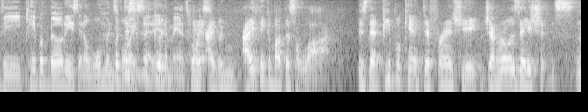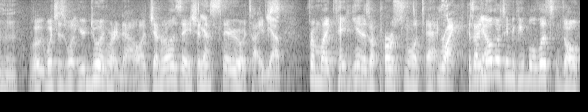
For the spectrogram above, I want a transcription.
the capabilities in a woman's But voice is a and in a man's point. voice. I've been I think about this a lot. Is that people can't differentiate generalizations, wh- which is what you're doing right now, a generalization and Mm-hmm. Stereotypes, Yep. from like taking it as a personal attack. Right. Because I Yep. know there's gonna be people who listen and go,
